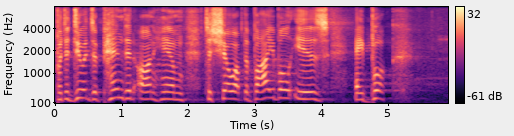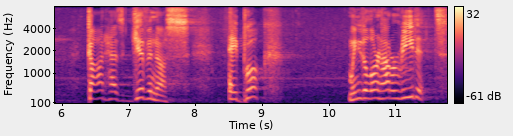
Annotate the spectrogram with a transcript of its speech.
but to do it dependent on Him to show up. The Bible is a book. God has given us a book. We need to learn how to read it.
